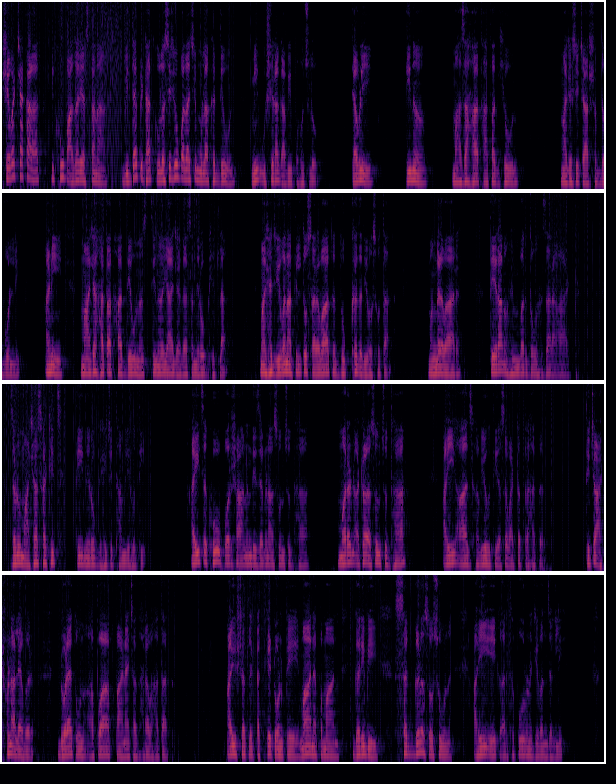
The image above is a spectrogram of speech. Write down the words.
शेवटच्या काळात ती खूप आजारी असताना विद्यापीठात कुलसचिव पदाची मुलाखत देऊन मी उशिरा गावी पोहोचलो. त्यावेळी तिनं माझा हात हातात घेऊन माझ्याशी चार शब्द बोलली आणि माझ्या हातात हात देऊनच तिनं या जगाचा निरोप घेतला. माझ्या जीवनातील तो सर्वात दुःखद दिवस होता. मंगळवार तेरा नोव्हेंबर दोन हजार आठ. जणू माझ्यासाठीच ती निरोप घ्यायची थांबली होती. आईचं खूप वर्ष आनंदी जगणं असूनसुद्धा मरण अटळ असूनसुद्धा आई आज हवी होती असं वाटत राहतं. तिच्या आठवण आल्यावर डोळ्यातून आपोआप पाण्याच्या धारा वाहतात. आयुष्यातले टक्के टोणपे मान अपमान गरिबी सगळं सोसून आई एक अर्थपूर्ण जीवन जगली.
